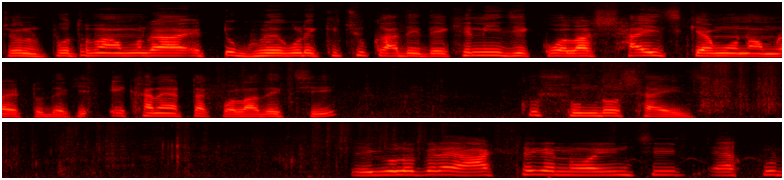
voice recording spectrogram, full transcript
চলুন প্রথমে আমরা একটু ঘুরে ঘুরে কিছু কাদি দেখে নিই যে কলার সাইজ কেমন আমরা একটু দেখি। এখানে একটা কলা দেখছি খুব সুন্দর সাইজ এগুলো প্রায় আট থেকে নয় ইঞ্চি এক ফুট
